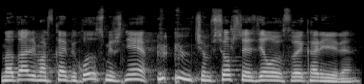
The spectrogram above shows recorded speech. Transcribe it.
Наталья Морская пехота смешнее, чем все, что я сделаю в своей карьере.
